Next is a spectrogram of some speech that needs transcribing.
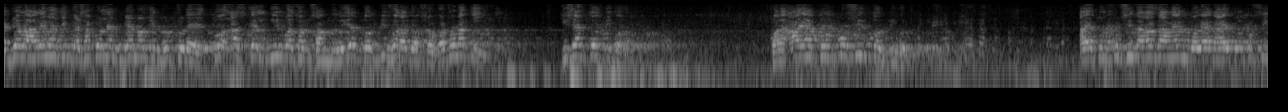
একজন আলেমা জিজ্ঞাসা করলেন, বেনজির ভুট্টুরে, তো আজকাল নির্বাচন সামনে লইয়া তসবি করা দর্শক ঘটনা কি? কিসের তসবি করা আয়াতুল কুরসির তসবি করি আয়াতুল কুরসি যারা জানেন, বলেন, আয়াতুল কুরসি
